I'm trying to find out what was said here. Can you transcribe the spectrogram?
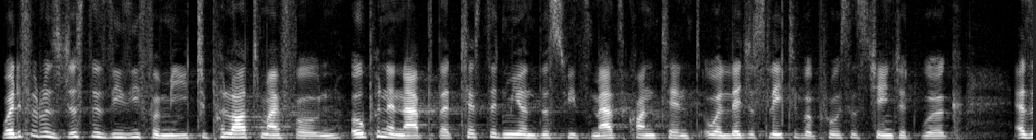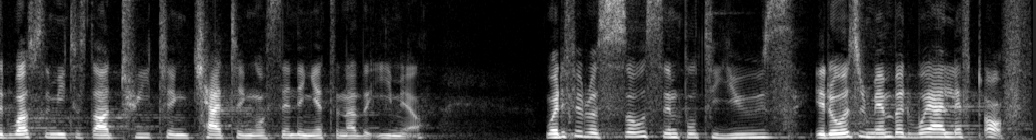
What if it was just as easy for me to pull out my phone, open an app that tested me on this week's math content or a legislative or process change at work, as it was for me to start tweeting, chatting, or sending yet another email? What if it was so simple to use, it always remembered where I left off,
